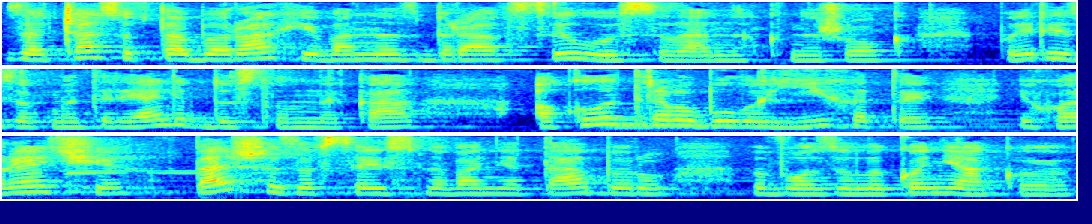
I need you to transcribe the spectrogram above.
За часу в таборах Іван назбирав силу селених книжок, вирізок матеріалів до словника. А коли треба було їхати, його речі вперше за все існування табору вивозили конякою.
